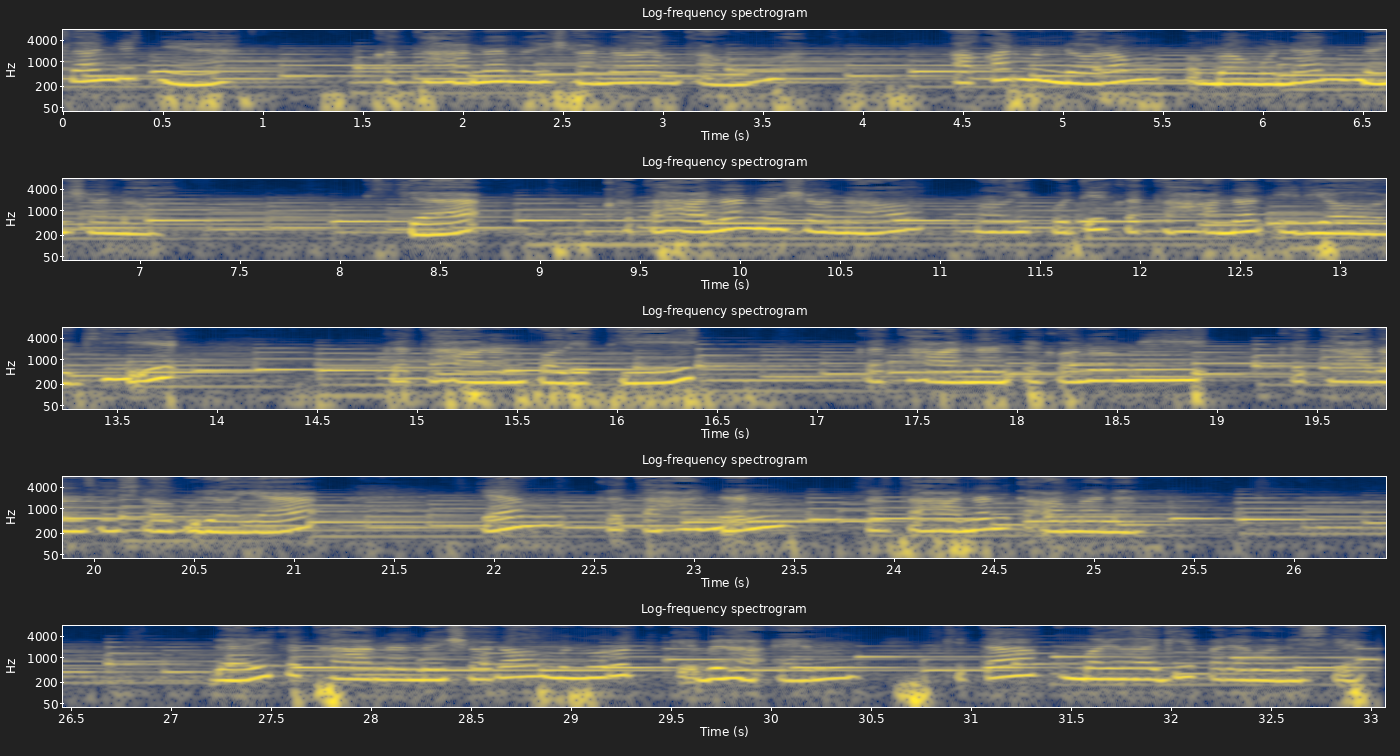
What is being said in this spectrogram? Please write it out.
Selanjutnya, ketahanan nasional yang tangguh akan mendorong pembangunan nasional. 3. Ketahanan nasional meliputi ketahanan ideologi, ketahanan politik, ketahanan ekonomi, ketahanan sosial budaya, dan ketahanan pertahanan keamanan. Dari ketahanan nasional menurut GBHN, kita kembali lagi pada manusia.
